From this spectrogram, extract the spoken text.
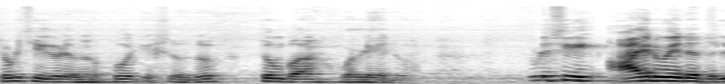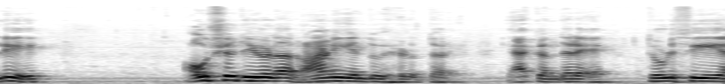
ತುಳಸಿ ಗಿಡವನ್ನು ಪೂಜಿಸುವುದು ತುಂಬ ಒಳ್ಳೆಯದು. ತುಳಸಿ ಆಯುರ್ವೇದದಲ್ಲಿ ಔಷಧಿಗಳ ರಾಣಿ ಎಂದು ಹೇಳುತ್ತಾರೆ. ಯಾಕಂದರೆ ತುಳಸಿಯ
